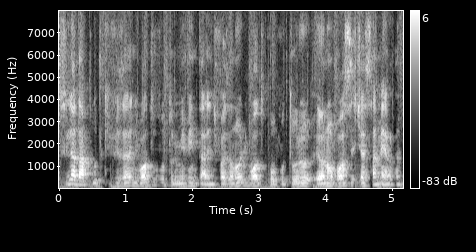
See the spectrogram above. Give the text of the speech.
filho da puta que fizeram de volta pro futuro me inventarem de fazer um novo de volta pro futuro, eu não vou assistir essa merda.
